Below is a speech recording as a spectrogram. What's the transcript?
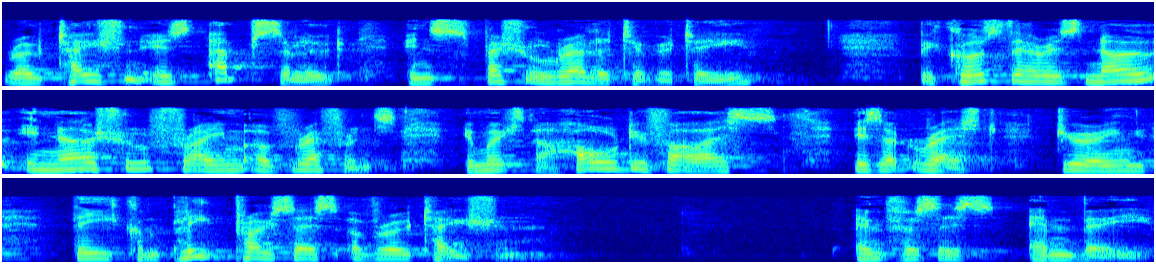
rotation is absolute in special relativity because there is no inertial frame of reference in which the whole device is at rest during the complete process of rotation. Emphasis MB.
